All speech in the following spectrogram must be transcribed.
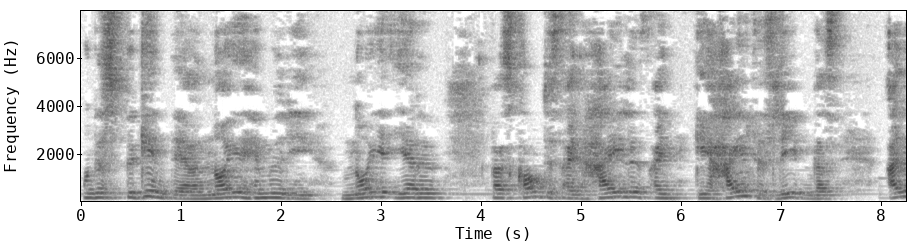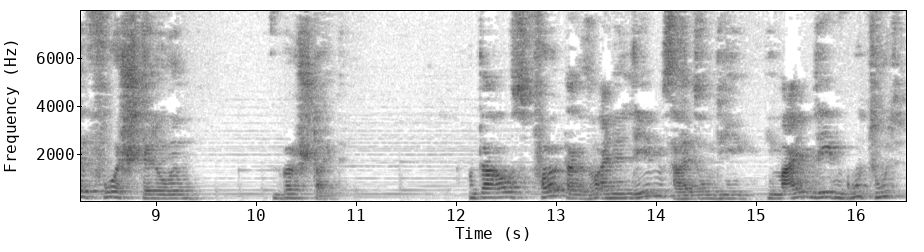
und es beginnt der neue Himmel, die neue Erde. Was kommt, ist ein heiles, ein geheiltes Leben, das alle Vorstellungen übersteigt. Und daraus folgt dann so eine Lebenshaltung, die, die meinem Leben gut tut,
